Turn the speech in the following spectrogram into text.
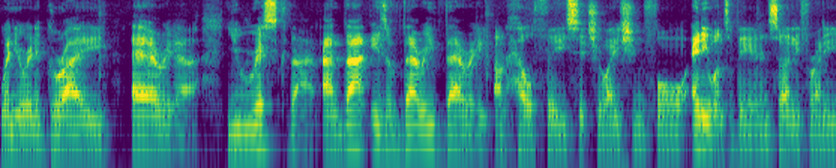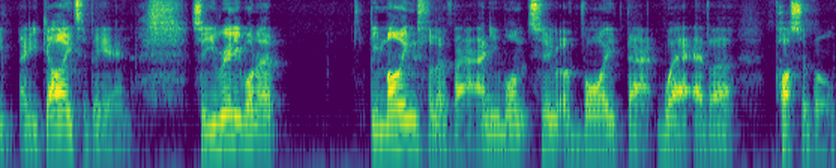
when you're in a grey area, you risk that. And that is a very, very unhealthy situation for anyone to be in, and certainly for any, any guy to be in. So you really want to be mindful of that and you want to avoid that wherever possible.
